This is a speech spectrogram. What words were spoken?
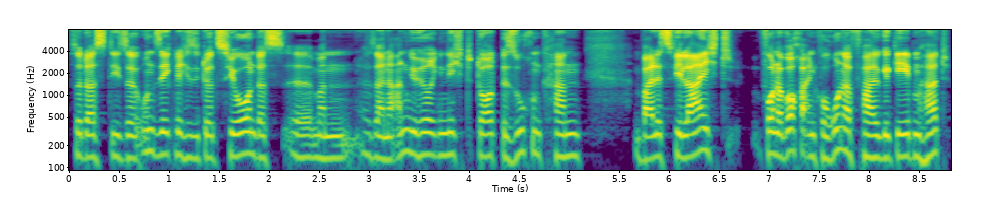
sodass diese unsägliche Situation, dass äh, man seine Angehörigen nicht dort besuchen kann, weil es vielleicht vor einer Woche einen Corona-Fall gegeben hat,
